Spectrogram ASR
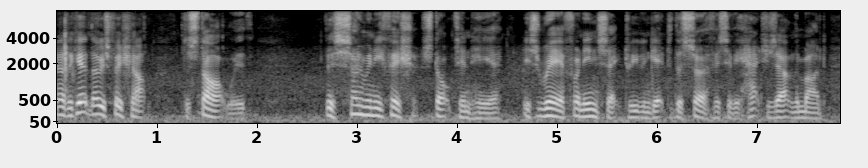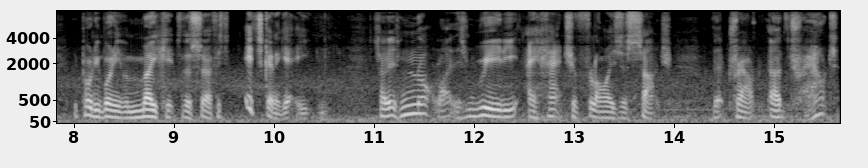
Now to get those fish up to start with, there's so many fish stocked in here, it's rare for an insect to even get to the surface. If it hatches out in the mud, it probably won't even make it to the surface. It's going to get eaten. So it's not like there's really a hatch of flies as such that trout, uh, trout,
